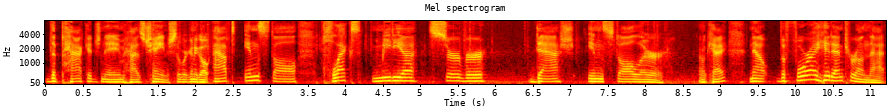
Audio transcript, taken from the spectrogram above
The package name has changed. So we're going to go apt install Plex Media Server dash installer. Okay. Now, before I hit enter on that,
